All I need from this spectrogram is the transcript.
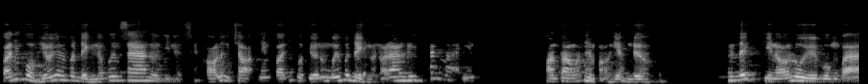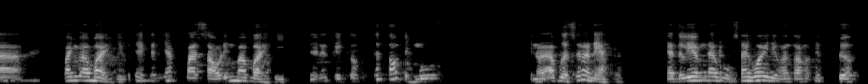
có những cổ phiếu như vượt đỉnh nó vươn xa rồi thì nó sẽ có lựa chọn nhưng có những cổ phiếu nó mới vượt đỉnh mà nó đang đi tắt lại nhưng hoàn toàn có thể mạo hiểm được. Đích thì nó lùi vùng ba quanh 37 thì có thể cân nhắc 36 đến 37 thì đấy là cái cơ hội rất tốt để mua thì nó đã vượt rất là đẹp rồi. Nhà Từ Liêm đang vùng sideways thì hoàn toàn có thể được.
